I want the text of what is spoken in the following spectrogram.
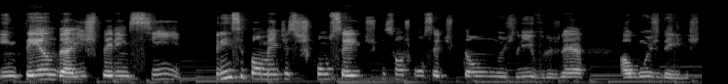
entenda e experiencie principalmente esses conceitos, que são os conceitos que estão nos livros, né? Alguns deles.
